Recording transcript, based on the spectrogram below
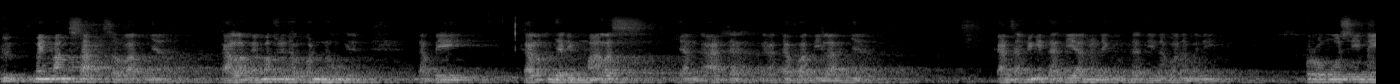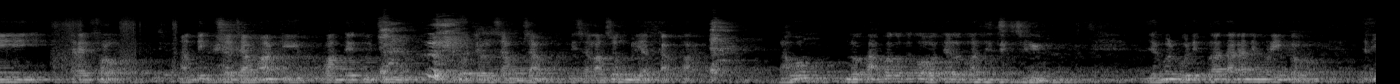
memang sah sholatnya kalau memang sudah penuh ya tapi kalau menjadi males yang nggak ada nggak ada fadilahnya kan saat ini tadi anu nih tadi apa namanya promosi ini travel. Nanti bisa jamaah di lantai tujuh hotel Zam-Zam bisa langsung melihat Ka'bah. Lalu lo Ka'bah kok hotel lantai tujuh? Zaman budi pelataran yang mereka jadi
